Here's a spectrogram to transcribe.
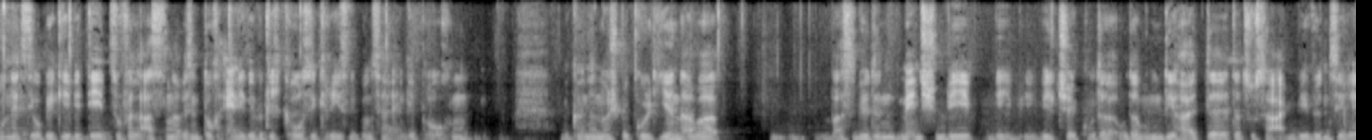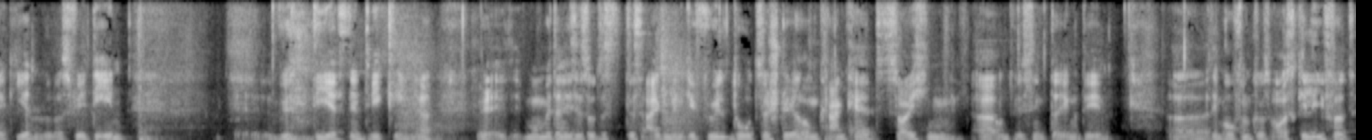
ohne jetzt die Objektivität zu verlassen, aber es sind doch einige wirklich große Krisen über uns hereingebrochen. Wir können nur spekulieren, aber was würden Menschen wie, wie, wie Wilczek oder, oder Mundi heute dazu sagen? Wie würden sie reagieren oder was für Ideen würden die jetzt entwickeln? Ja? Momentan ist es so, dass das allgemeine Gefühl Tod, Zerstörung, Krankheit, Seuchen äh, und wir sind da irgendwie äh, dem hoffnungslos ausgeliefert.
